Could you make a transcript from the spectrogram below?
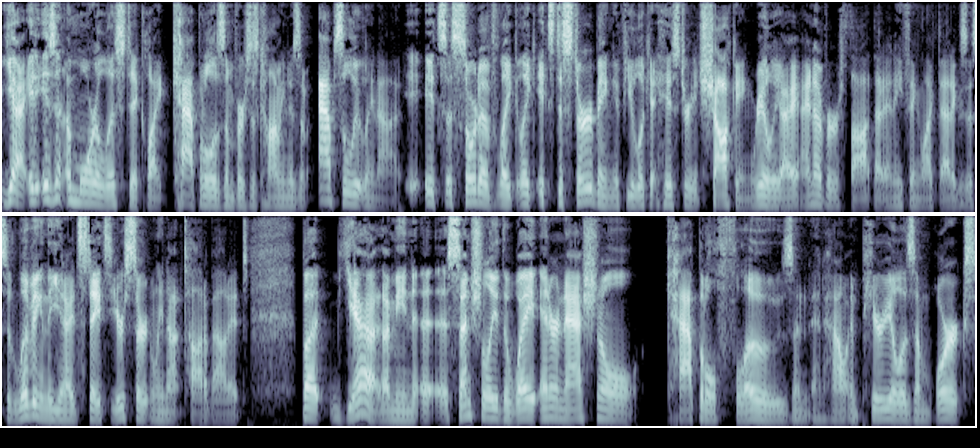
Yeah, it isn't a moralistic like capitalism versus communism. Absolutely not. It's a sort of like like it's disturbing if you look at history. It's shocking, really. I, I never thought that anything like that existed. Living in the United States, you're certainly not taught about it. But yeah, I mean, essentially the way international capital flows and, and how imperialism works.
